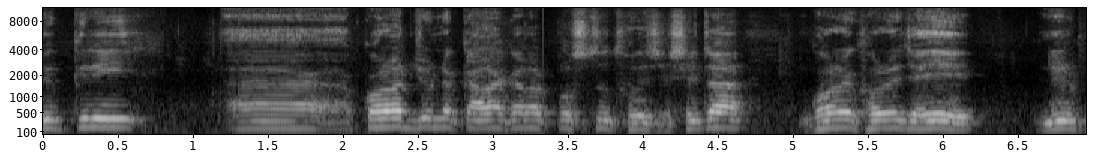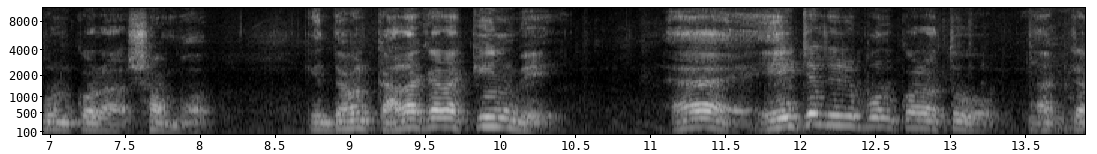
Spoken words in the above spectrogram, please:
বিক্রি করার জন্য কারা কারা প্রস্তুত হয়েছে সেটা ঘরে ঘরে যেয়ে নিরূপণ করা সম্ভব। কিন্তু এখন কারা কারা কিনবে? হ্যাঁ এইটা নিরূপণ করা তো একটা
